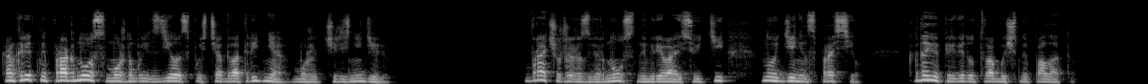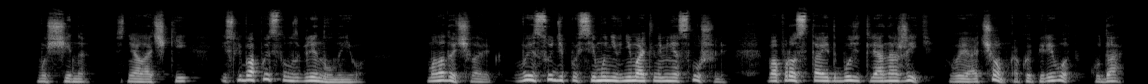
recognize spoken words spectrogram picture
Конкретный прогноз можно будет сделать спустя 2-3 дня, может, через неделю. Врач уже развернулся, намереваясь уйти, но Денин спросил, когда ее переведут в обычную палату. Мужчина снял очки и с любопытством взглянул на него. «Молодой человек, вы, судя по всему, невнимательно меня слушали. Вопрос стоит, будет ли она жить. Вы о чем? Какой перевод? Куда?»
